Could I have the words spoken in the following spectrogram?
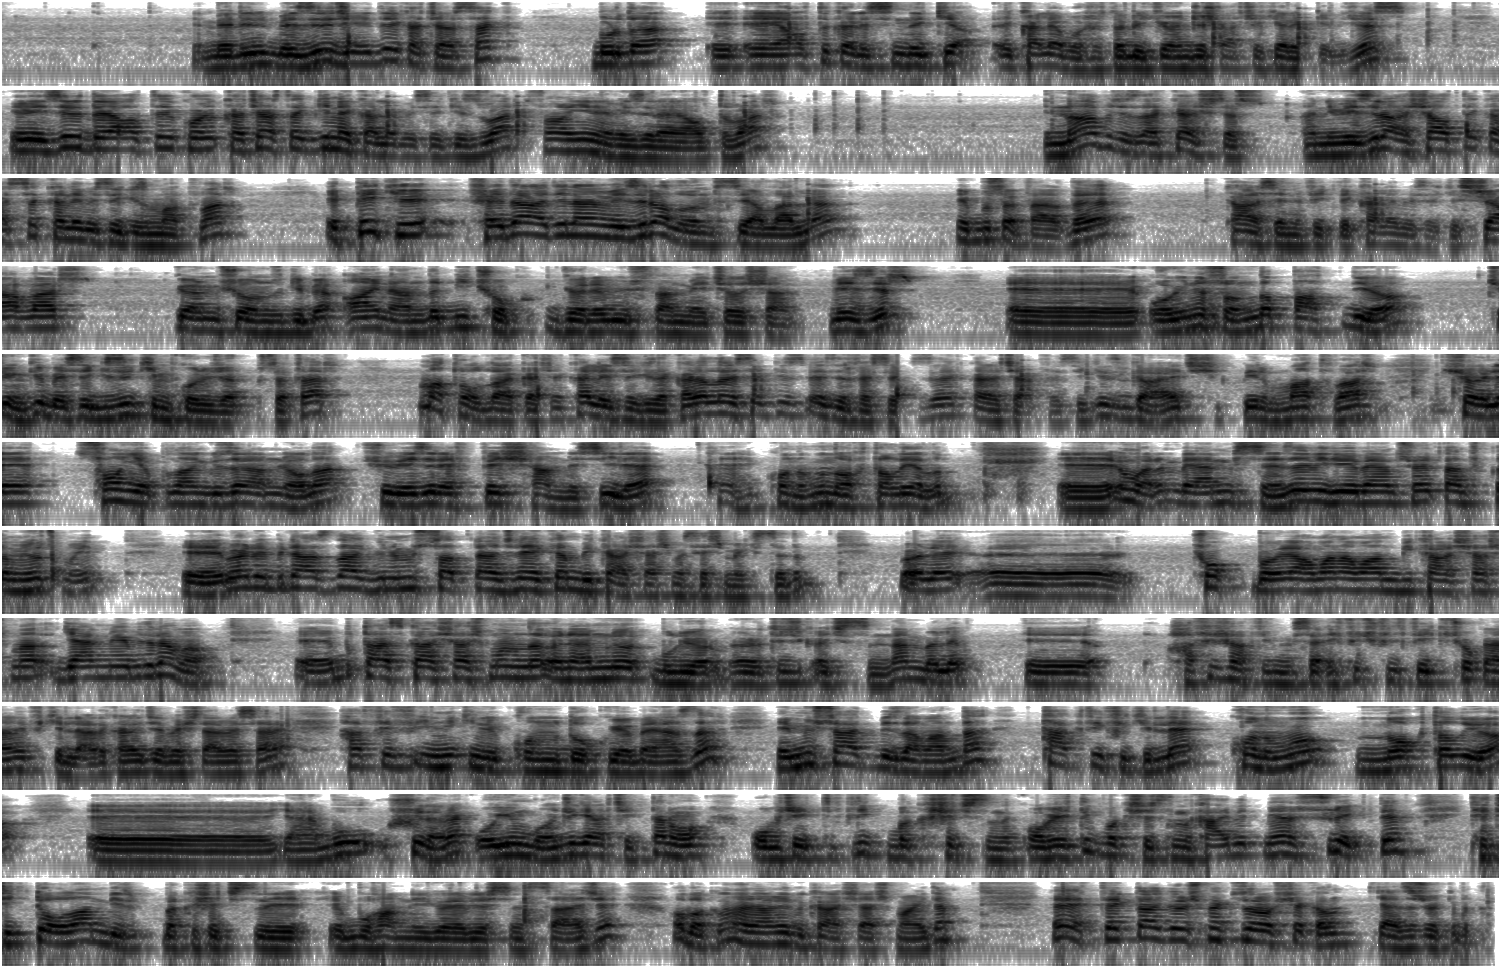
Veziri C7'ye kaçarsak burada E6 karesindeki kale boşta. Tabii ki önce şah çekerek geleceğiz. E, veziri D6'ya koy kaçarsak yine kale B8 var. Sonra yine vezir E6 var. E, ne yapacağız arkadaşlar? Hani veziri aşağı altta kaçsa kale B8 mat var. E peki feda edilen veziri alalım siyahlarla. E bu sefer de Carlsen'in fikri kale B8 şah var. Görmüş olduğunuz gibi aynı anda birçok görevi üstlenmeye çalışan vezir e, oyunun sonunda patlıyor. Çünkü B8'i kim koruyacak bu sefer? Mat oldu arkadaşlar. Kale 8'e karaları 8, vezir F8'e kare çarpı F8 gayet şık bir mat var. Şöyle son yapılan güzel hamle olan şu vezir F5 hamlesiyle konumu noktalayalım. Ee, umarım beğenmişsinizdir. Videoyu beğen tuşuna lütfen tıklamayı unutmayın. Ee, böyle biraz daha günümüz satrancına yakın bir karşılaşma seçmek istedim. Böyle e, çok böyle aman aman bir karşılaşma gelmeyebilir ama e, bu tarz karşılaşmanın da önemli buluyorum öğreticilik açısından. Böyle e, hafif hafif mesela F3 fil F2 çok önemli fikirlerdi. Kaleci 5'ler vesaire. Hafif ilmik ilmik konumu dokuyor beyazlar. Ve müsait bir zamanda taktik fikirle konumu noktalıyor. Ee, yani bu şu demek oyun boyunca gerçekten o objektiflik bakış açısını, objektif bakış açısını kaybetmeyen sürekli tetikte olan bir bakış açısı bu hamleyi görebilirsiniz sadece. O bakımdan önemli bir karşılaşmaydı. Evet tekrar görüşmek üzere hoşçakalın. Kendinize çok iyi bakın.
